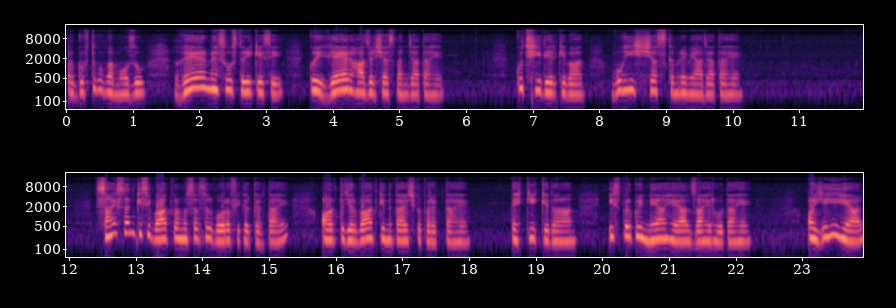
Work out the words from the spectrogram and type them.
اور گفتگو کا موضوع غیر محسوس طریقے سے کوئی غیر حاضر شخص بن جاتا ہے۔ کچھ ہی دیر کے بعد وہی شخص کمرے میں آ جاتا ہے۔ سائنسدان کسی بات پر مسلسل غور و فکر کرتا ہے اور تجربات کے نتائج کو پرکھتا ہے۔ تحقیق کے دوران اس پر کوئی نیا خیال ظاہر ہوتا ہے اور یہی خیال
